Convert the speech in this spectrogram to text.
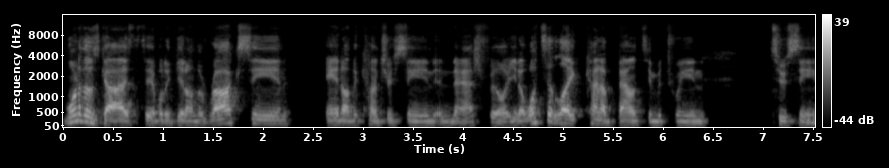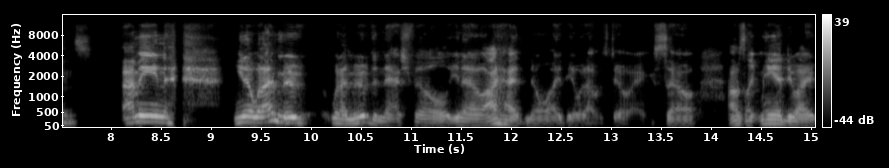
one of those guys that's able to get on the rock scene and on the country scene in Nashville. You know, what's it like kind of bouncing between two scenes? I mean, you know, when I moved when I moved to Nashville, you know, I had no idea what I was doing. So I was like, man, do I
